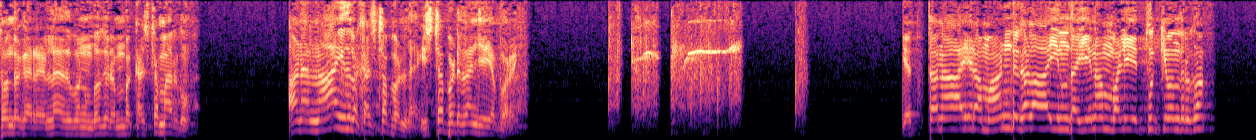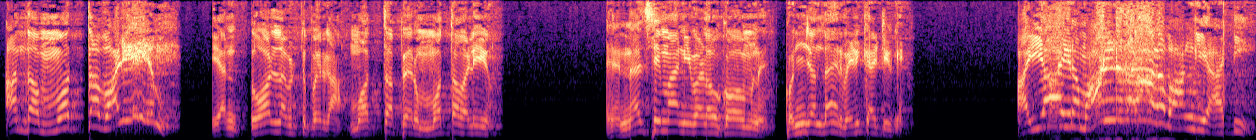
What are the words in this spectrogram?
சொந்தக்காரர் எல்லாம் இது பண்ணும்போது ரொம்ப கஷ்டமா இருக்கும். ஆனா நான் இதுல கஷ்டப்படல. இஷ்டப்பட்டு தான் செய்ய போறேன். எத்தனாயிரம் ஆண்டுகளா இந்த இனம் வழியை தூக்கி வந்திருக்கோம்? அந்த மொத்த வழியையும் என் தோல்ல விட்டு போயிருக்கான். மொத்த பேரும் மொத்த வழியும். என்ன சீமா நீ இவ்வளவு கோவம்னு. கொஞ்சம் தான் வெளிக்காட்டியிருக்கேன் ஐயாயிரம் ஆண்டுகளாக வாங்கிய அடி.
